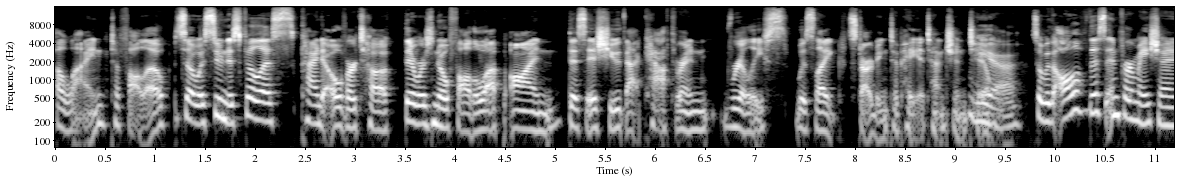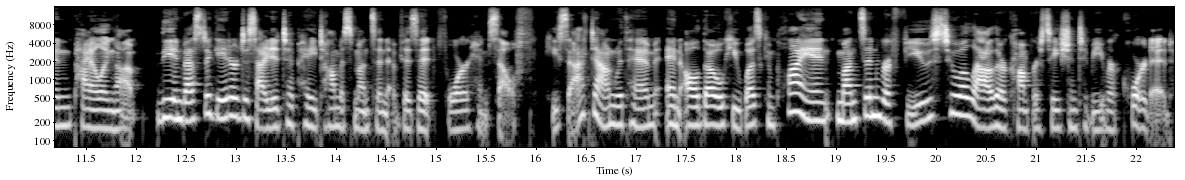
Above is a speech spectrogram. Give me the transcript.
a line to follow. So, as soon as Phyllis kind of overtook, there was no follow up on this issue that Catherine really was like starting to pay attention to. Yeah. So, with all of this information piling up, the investigator decided to pay Thomas Munson a visit for himself. He sat down with him, and although he was compliant, Munson refused to allow their conversation to be recorded.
